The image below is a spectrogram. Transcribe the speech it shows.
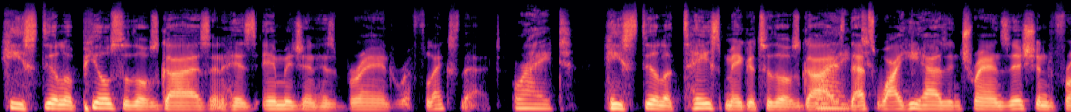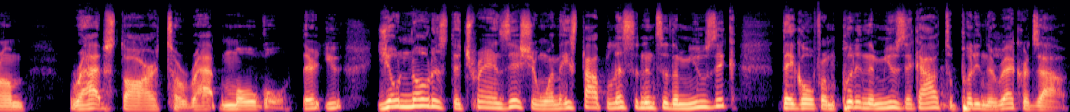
He still appeals to those guys, and his image and his brand reflects that. Right. He's still a tastemaker to those guys. Right. That's why he hasn't transitioned from rap star to rap mogul. There, you you'll notice the transition when they stop listening to the music. They go from putting the music out to putting the records out,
